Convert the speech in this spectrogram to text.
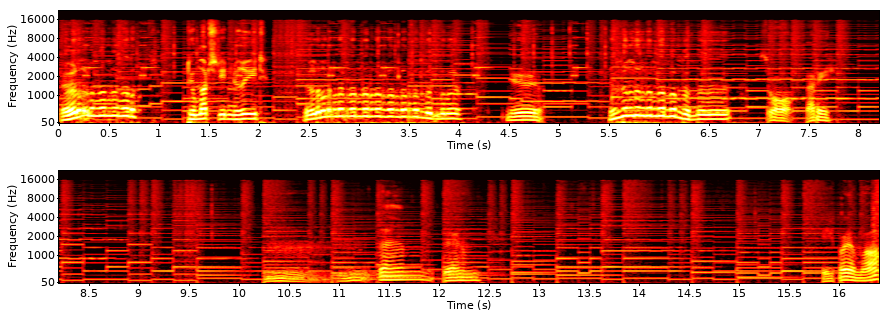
Too much didn't read. Nö. So, fertig. Dann, dann. Ich brauche mal.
